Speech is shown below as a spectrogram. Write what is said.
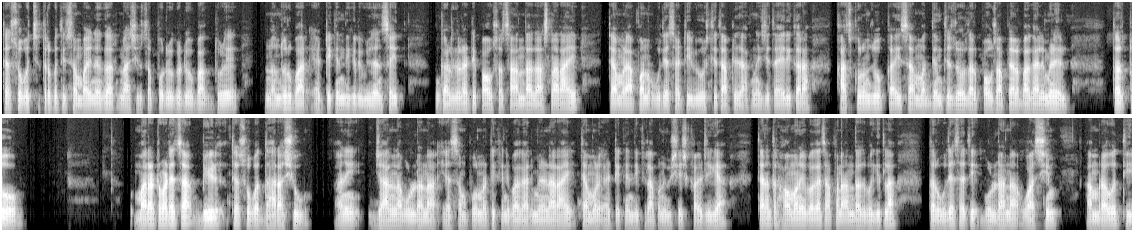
त्यासोबत छत्रपती संभाजीनगर नाशिकचा पूर्वेकडील विभाग धुळे नंदुरबार या ठिकाणी विजांसहित गडगडाटी पावसाचा अंदाज असणार आहे. त्यामुळे आपण उद्यासाठी व्यवस्थित आपली झाकण्याची तयारी करा. खास करून जो काहीसा मध्यम ते जोरदार पाऊस आपल्याला बघायला मिळेल तर तो मराठवाड्याचा बीड त्यासोबत धाराशिव आणि जालना बुलढाणा या संपूर्ण ठिकाणी बघायला मिळणार आहे. त्यामुळे या ठिकाणी देखील आपण विशेष काळजी घ्या. त्यानंतर हवामान विभागाचा आपण अंदाज बघितला. तर उद्यासाठी बुलढाणा वाशिम अमरावती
